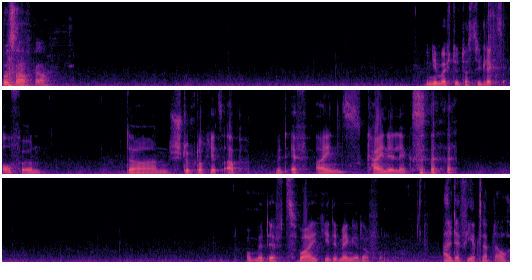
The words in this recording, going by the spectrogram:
Kurze Aufgabe. Wenn ihr möchtet, dass die Lecks aufhören, dann stimmt doch jetzt ab. Mit F1 keine Lecks. Und mit F2 jede Menge davon. Alt F4 klappt auch.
